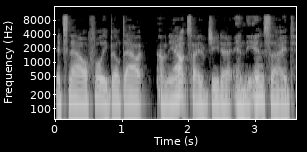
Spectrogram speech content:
It's now fully built out on the outside of Jita, and the inside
